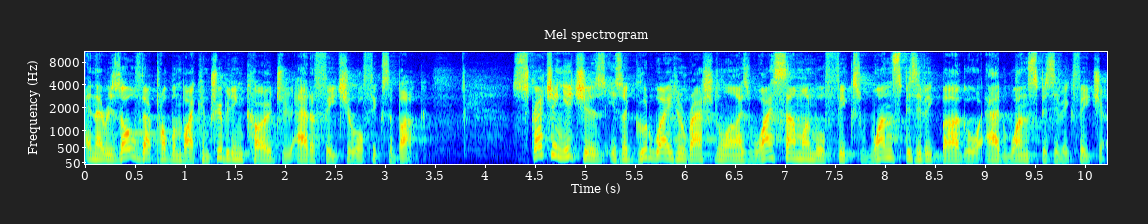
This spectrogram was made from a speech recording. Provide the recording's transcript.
and they resolve that problem by contributing code to add a feature or fix a bug. Scratching itches is a good way to rationalize why someone will fix one specific bug or add one specific feature.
